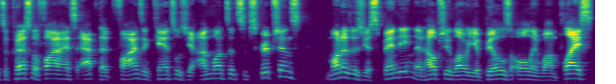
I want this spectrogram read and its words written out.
It's a personal finance app that finds and cancels your unwanted subscriptions, monitors your spending, and helps you lower your bills all in one place.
